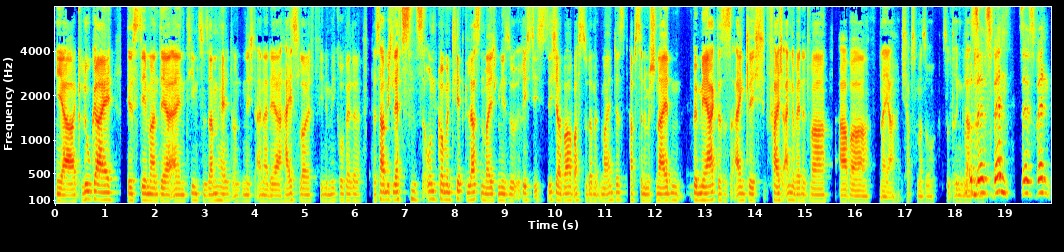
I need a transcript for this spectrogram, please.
Ja, Glue Guy ist jemand, der ein Team zusammenhält und nicht einer, der heiß läuft wie eine Mikrowelle. Das habe ich letztens unkommentiert gelassen, weil ich mir nicht so richtig sicher war, was du damit meintest. Hab's dann im Schneiden bemerkt, dass es eigentlich falsch angewendet war. Aber naja, ich habe es mal so, so drin gelassen. Und selbst wenn, selbst wenn,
